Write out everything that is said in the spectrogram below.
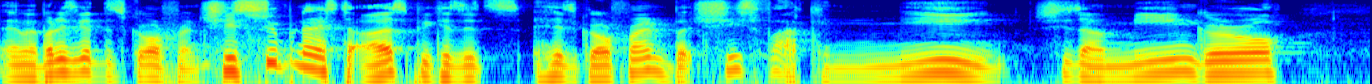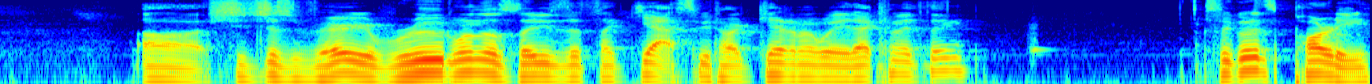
and my buddy's got this girlfriend. She's super nice to us because it's his girlfriend, but she's fucking mean. She's a mean girl. Uh, she's just very rude. One of those ladies that's like, yeah, sweetheart, get out of my way, that kind of thing. So we go to this party,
